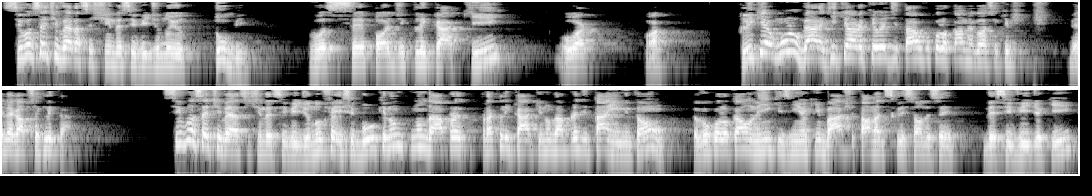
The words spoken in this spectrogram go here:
Se você estiver assistindo esse vídeo no YouTube, você pode clicar aqui ou, a, ou a, Clique em algum lugar aqui que a hora que eu editar eu vou colocar um negócio aqui bem legal para você clicar. Se você estiver assistindo esse vídeo no Facebook, não, não dá para clicar aqui, não dá para editar ainda. Então, eu vou colocar um linkzinho aqui embaixo, tá, na descrição desse, desse vídeo aqui.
